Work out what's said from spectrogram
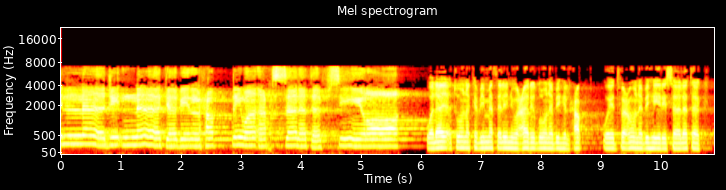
الا جئناك بالحق واحسن تفسيرا. ولا ياتونك بمثل يعارضون به الحق ويدفعون به رسالتك.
